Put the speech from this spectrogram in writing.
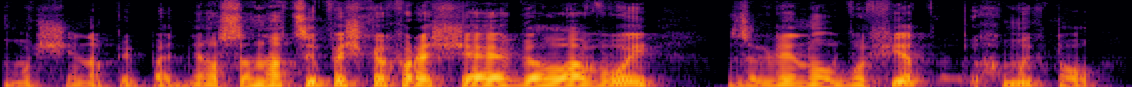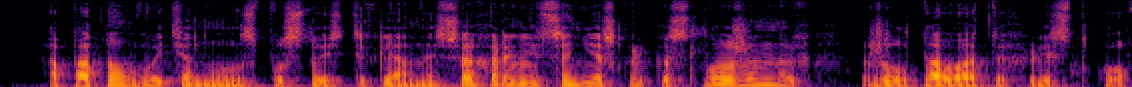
Мужчина приподнялся на цыпочках, вращая головой, заглянул в буфет, хмыкнул, а потом вытянул из пустой стеклянной сахарницы несколько сложенных желтоватых листков.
